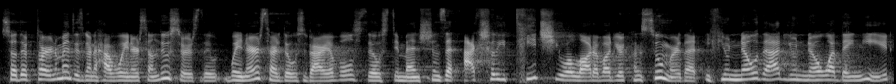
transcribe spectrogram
So the tournament is going to have winners and losers. The winners are those variables, those dimensions that actually teach you a lot about your consumer. That if you know that, you know what they need.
